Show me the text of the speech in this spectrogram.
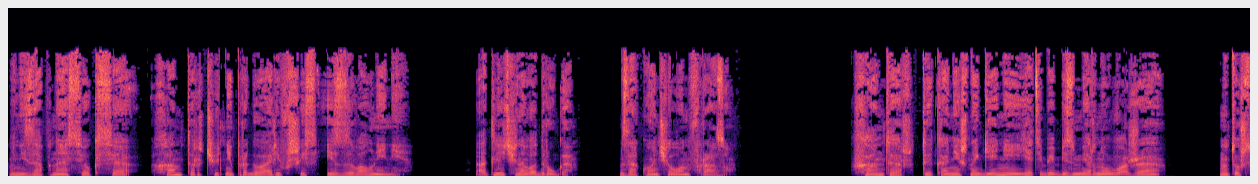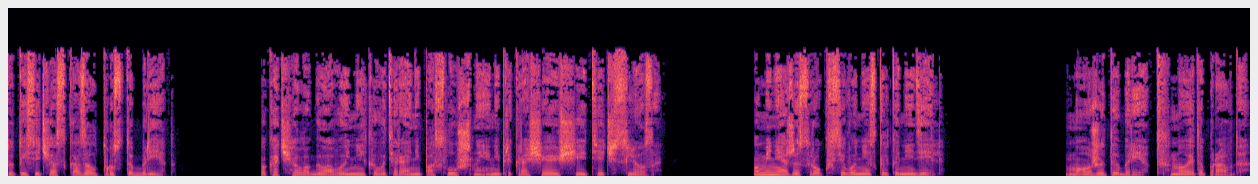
Внезапно осекся Хантер, чуть не проговорившись из-за волнения. «Отличного друга», — закончил он фразу. «Хантер, ты, конечно, гений, я тебя безмерно уважаю, но то, что ты сейчас сказал, просто бред», — покачала головой Ника, вытирая непослушные, непрекращающие течь слезы. У меня же срок всего несколько недель». «Может и бред, но это правда»,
